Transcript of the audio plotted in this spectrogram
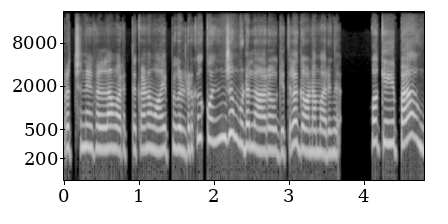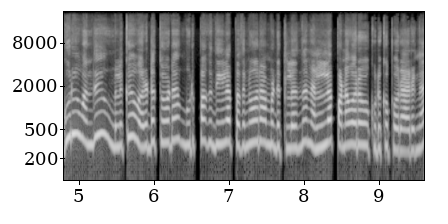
பிரச்சனைகள்லாம் வரத்துக்கான வாய்ப்புகள் இருக்குது கொஞ்சம் உடல் ஆரோக்கியத்தில் கவனமா இருங்க. ஓகே. இப்போ குரு வந்து உங்களுக்கு வருடத்தோட முற்பகுதியில் பதினோராம் இடத்துலேருந்து நல்ல பணவரவு கொடுக்க போறாருங்க.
